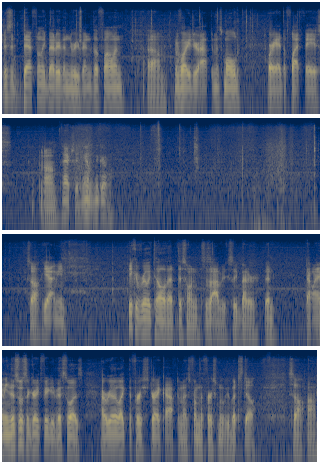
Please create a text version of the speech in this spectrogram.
This is definitely better than Revenge of the Fallen, um, Voyager Optimus mold, where he had the flat face. Um, actually, yeah, let me grab him. So, yeah, I mean, you could really tell that this one is obviously better than that one. I mean, this was a great figure. This was. I really like the first Strike Optimus from the first movie, but still. So, um.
